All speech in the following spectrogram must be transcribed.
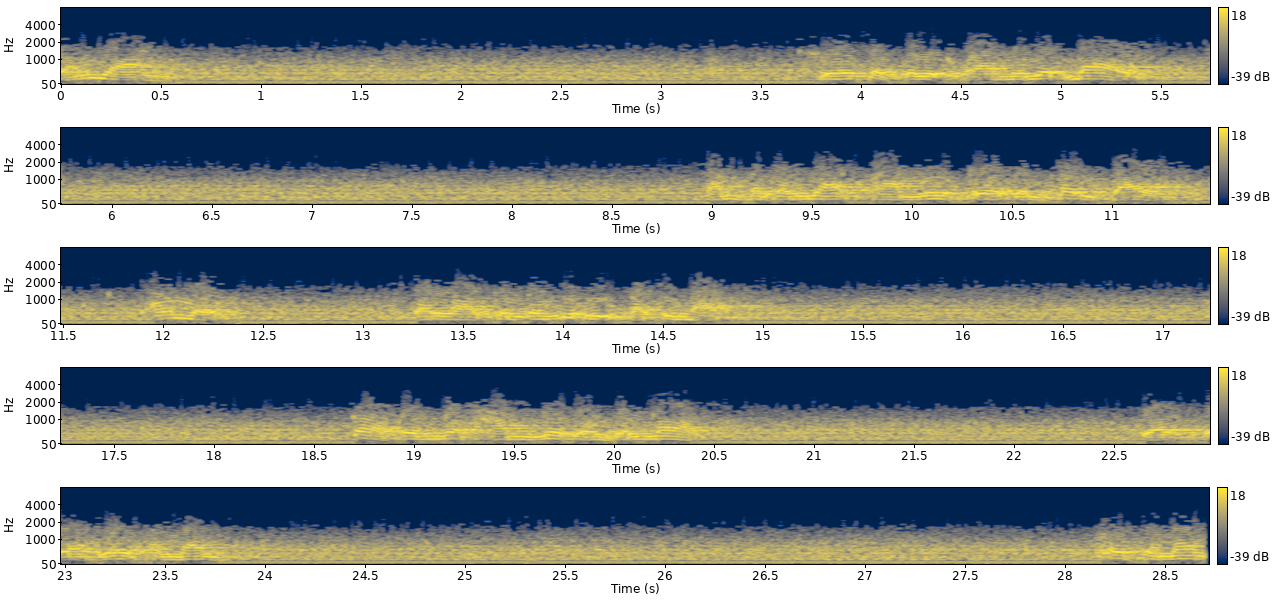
สองอย่างคือสติความมีเลือได้สัมปัญญะความรู้ตัวเป็นต้นไปทั้งหมดตลอดจนเป็นวิธีปฏิบัติก็เป็นพระธรรมที่เป็นจำแนก จกแจงไว้ทางนั้นเพราะฉะนั้น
